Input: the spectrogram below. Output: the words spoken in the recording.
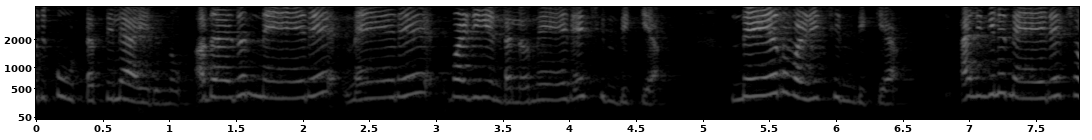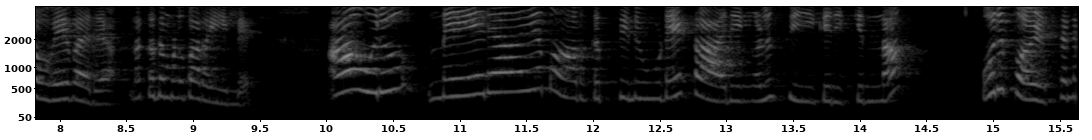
ഒരു കൂട്ടത്തിലായിരുന്നു. അതായത് നേരെ നേരെ വഴിയുണ്ടല്ലോ നേരെ ചിന്തിക്കുക നേർ വഴി ചിന്തിക്കുക അല്ലെങ്കിൽ നേരെ ചൊവ്വേ വരിക എന്നൊക്കെ നമ്മൾ പറയില്ലേ? ആ ഒരു നേരായ മാർഗത്തിലൂടെ കാര്യങ്ങൾ സ്വീകരിക്കുന്ന ഒരു പേഴ്സൺ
